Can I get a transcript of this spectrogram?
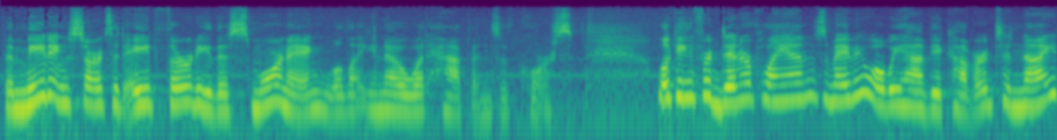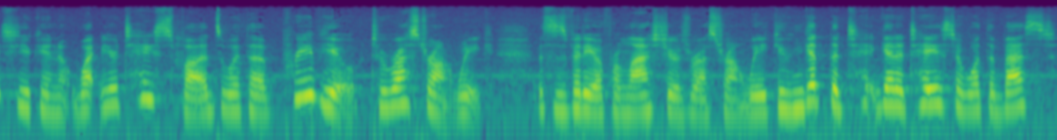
The meeting starts at 8.30 this morning. We'll let you know what happens, of course. Looking for dinner plans, maybe? Well, we have you covered. Tonight, you can wet your taste buds with a preview to Restaurant Week. This is video from last year's Restaurant Week. You can get, the get a taste of what the best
